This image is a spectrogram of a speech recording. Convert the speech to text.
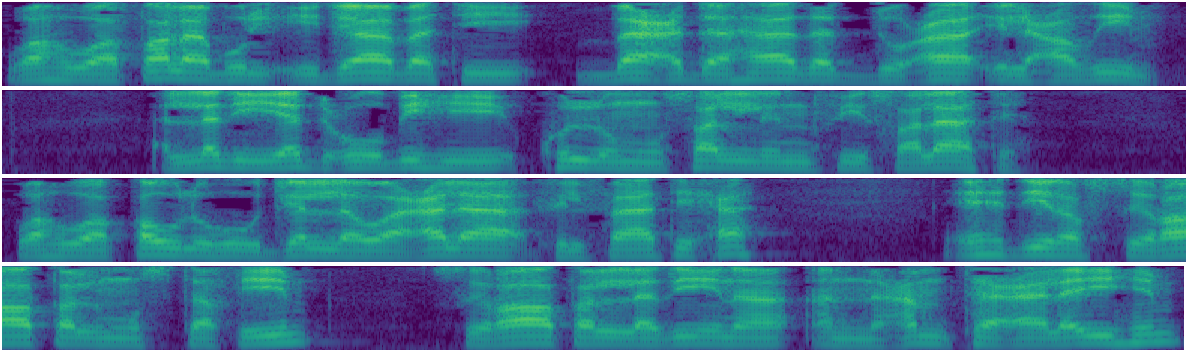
وهو طلب الإجابة بعد هذا الدعاء العظيم الذي يدعو به كل مصل في صلاته وهو قوله جل وعلا في الفاتحة اهدنا الصراط المستقيم صراط الذين أنعمت عليهم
